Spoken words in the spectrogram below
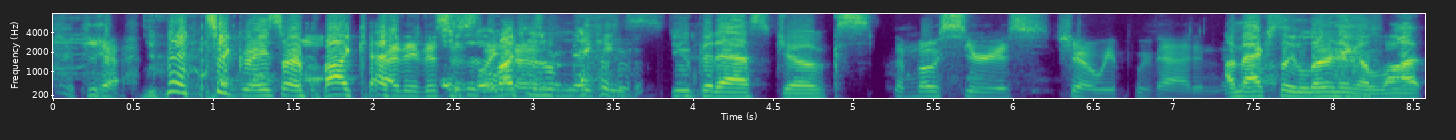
Yeah, to grace our podcast. I think this as is like much a- as we're making stupid ass jokes. the most serious show we've we've had. In, I'm actually learning a lot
